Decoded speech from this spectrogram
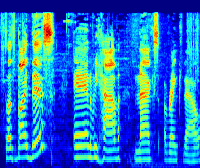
So let's buy this. And we have max rank now.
